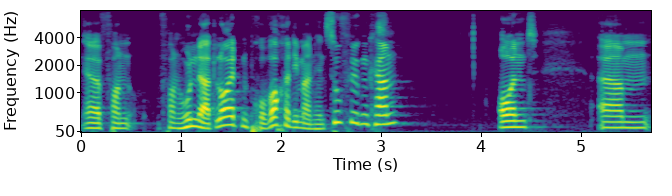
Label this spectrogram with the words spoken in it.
äh, von, von 100 Leuten pro Woche, die man hinzufügen kann. Und ähm,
